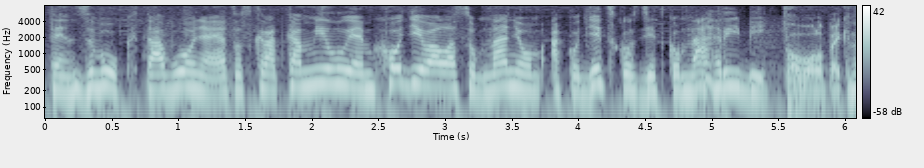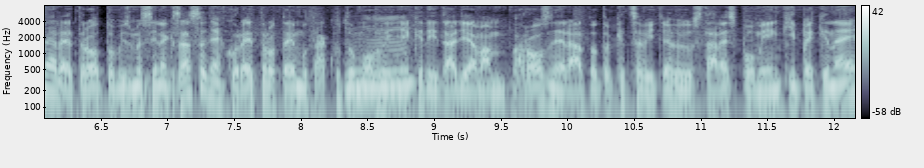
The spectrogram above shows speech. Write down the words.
Ten zvuk, tá vôňa, ja to skrátka milujem. Chodievala som na ňom ako decko s detkom na hríby. To bolo pekné retro, to by sme si inak zase nejakú retro tému takúto mm. mohli niekedy dať. Ja mám hrozne rád toto, keď sa vyťahujú staré spomienky pekné.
